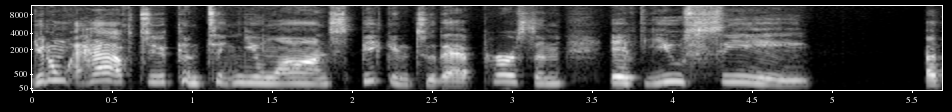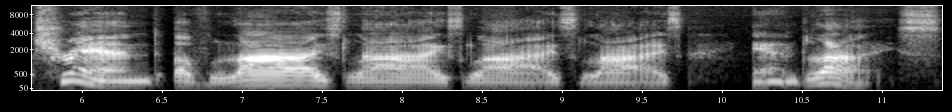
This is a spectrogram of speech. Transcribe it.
You don't have to continue on speaking to that person if you see a trend of lies, lies, lies, lies, and lies.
